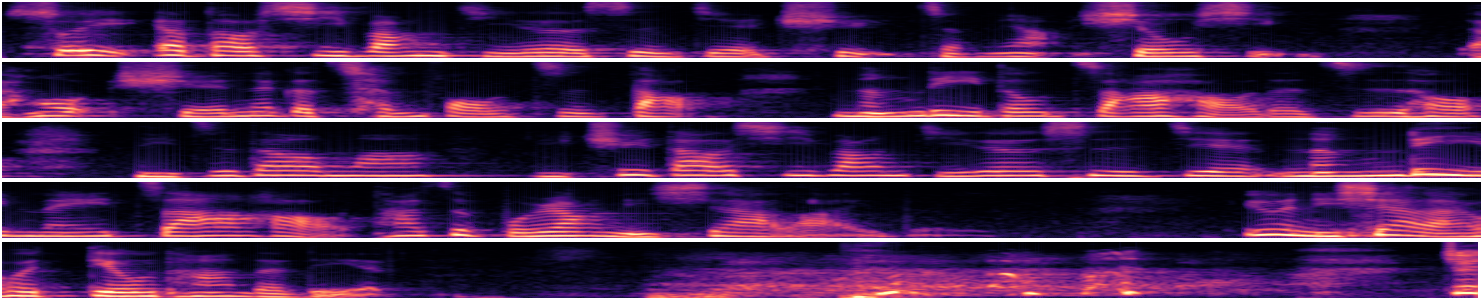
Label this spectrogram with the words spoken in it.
所以要到西方极乐世界去，怎么样修行？然后学那个成佛之道，能力都扎好了之后，你知道吗？你去到西方极乐世界，能力没扎好，他是不让你下来的，因为你下来会丢他的脸。就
